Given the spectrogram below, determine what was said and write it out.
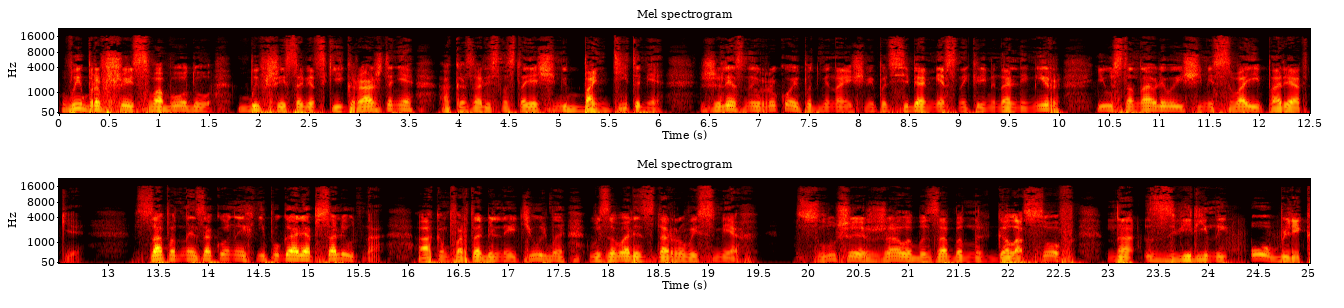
выбравшие свободу бывшие советские граждане оказались настоящими бандитами, железной рукой подминающими под себя местный криминальный мир и устанавливающими свои порядки. Западные законы их не пугали абсолютно, а комфортабельные тюрьмы вызывали здоровый смех. Слушая жалобы западных голосов на звериный облик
